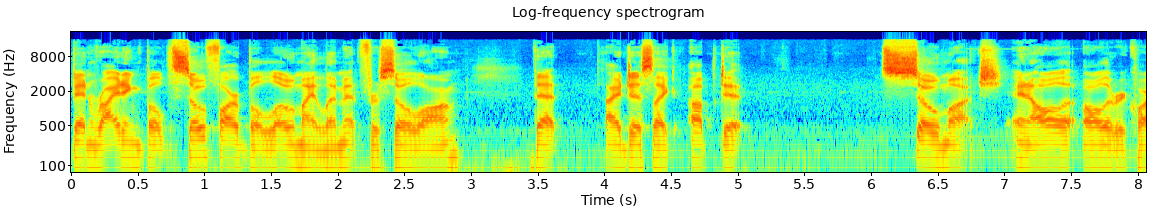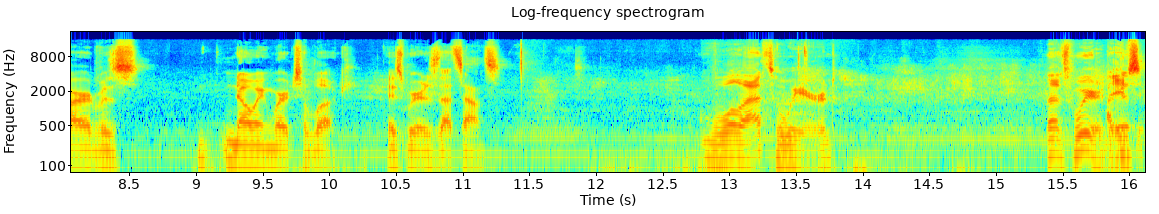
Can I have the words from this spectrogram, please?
been riding be- so far below my limit for so long that I just like upped it so much, and all all it required was knowing where to look. As weird as that sounds. Well, that's weird. That's weird. I just,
